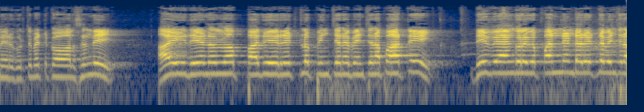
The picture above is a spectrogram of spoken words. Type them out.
మీరు గుర్తుపెట్టుకోవాల్సింది ఐదేళ్ళలో పది రెట్లు పింఛన పెంచిన పార్టీ దివ్యాంగులకు పన్నెండు రెట్లు పెంచిన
